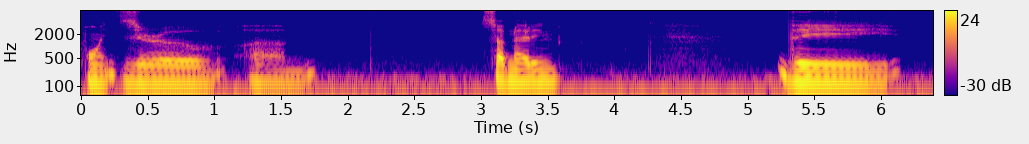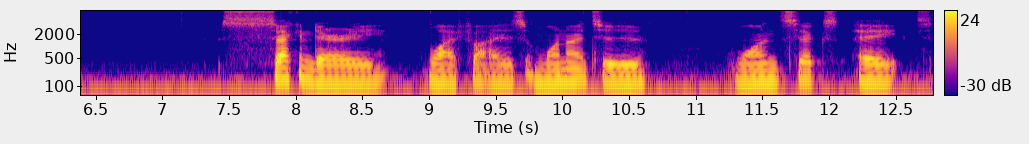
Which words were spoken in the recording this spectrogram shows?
255.0 um, subnetting. The secondary Wi-Fi is 192.168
